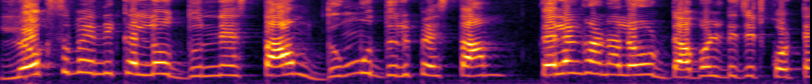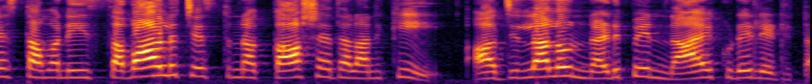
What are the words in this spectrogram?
లోక్సభ ఎన్నికల్లో దున్నేస్తాం దుమ్ము దులిపేస్తాం తెలంగాణలో డబుల్ డిజిట్ కొట్టేస్తామని సవాళ్ళు చేస్తున్న కాషాయ దళానికి ఆ జిల్లాలో నడిపే నాయకుడే లేడట.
